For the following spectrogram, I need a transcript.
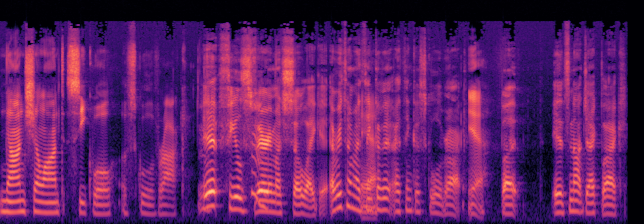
nonchalant sequel of School of Rock. It feels very much so like it. Every time I think Yeah. of it, I think of School of Rock. Yeah. But it's not Jack Black.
